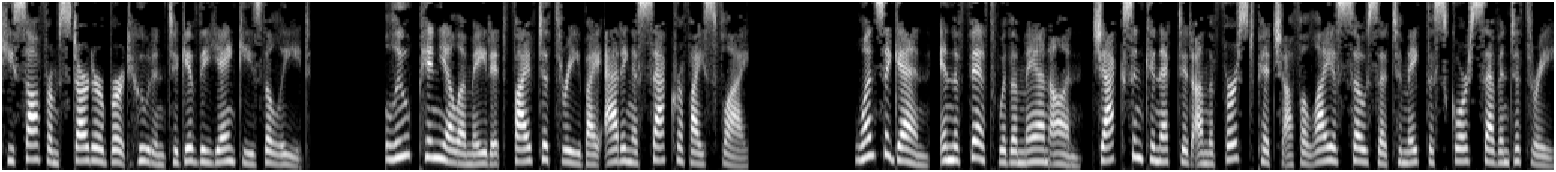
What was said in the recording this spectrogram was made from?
he saw from starter Burt Hooton to give the Yankees the lead. Lou Piniella made it 5-3 by adding a sacrifice fly. Once again, in the fifth with a man on, Jackson connected on the first pitch off Elias Sosa to make the score 7-3.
